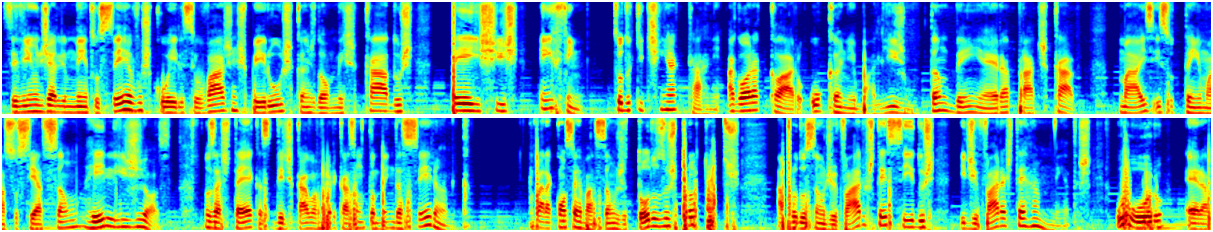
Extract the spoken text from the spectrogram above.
Serviam de alimentos cervos, coelhos selvagens, perus, cães domesticados, peixes, enfim, tudo que tinha carne. Agora, claro, o canibalismo também era praticado, mas isso tem uma associação religiosa. Os astecas dedicavam a fabricação também da cerâmica para a conservação de todos os produtos, a produção de vários tecidos e de várias ferramentas. O ouro era a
